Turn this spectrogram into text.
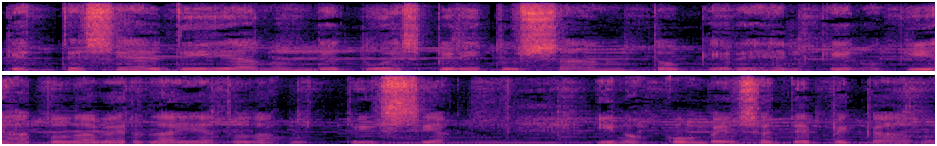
que este sea el día donde tu Espíritu Santo, que eres el que nos guía a toda verdad y a toda justicia y nos convences de pecado,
